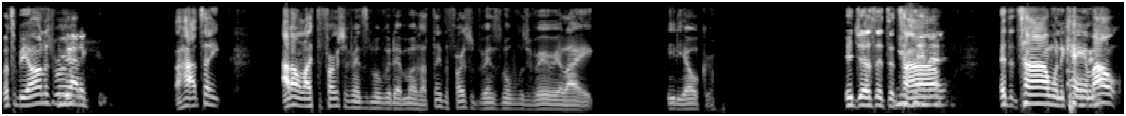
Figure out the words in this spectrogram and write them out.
but to be honest bro gotta, a hot take i don't like the first avengers movie that much. I think the first avengers movie was very like mediocre. It just at the time at the time when it oh, came okay. out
